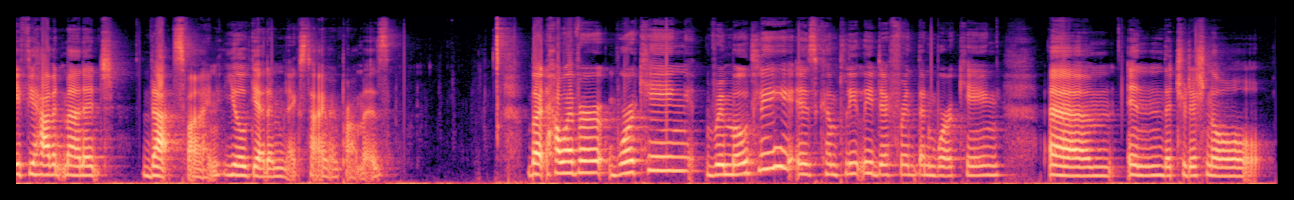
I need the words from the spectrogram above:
If you haven't managed, that's fine. You'll get them next time, I promise. But however, working remotely is completely different than working um, in the traditional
